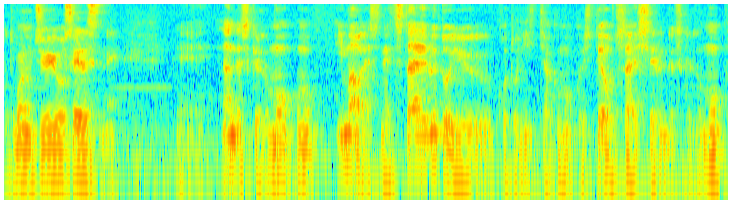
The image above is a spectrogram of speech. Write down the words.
言葉の重要性ですね。え、なんですけれどもこの今はですね伝えるということに着目してお伝えしてるんですけれども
